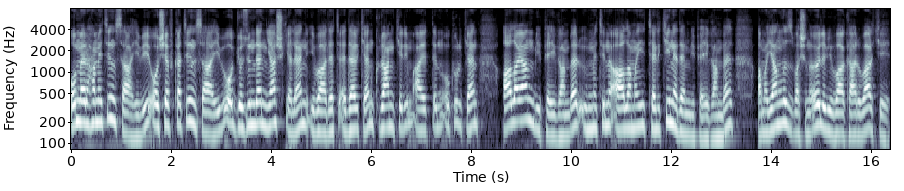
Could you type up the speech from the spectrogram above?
o merhametin sahibi, o şefkatin sahibi, o gözünden yaş gelen ibadet ederken, Kur'an-ı Kerim ayetlerini okurken Ağlayan bir peygamber, ümmetini ağlamayı telkin eden bir peygamber. Ama yalnız başına öyle bir vakarı var ki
